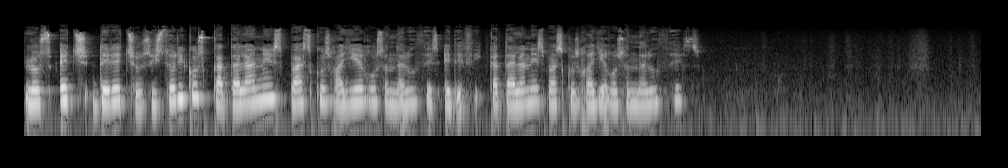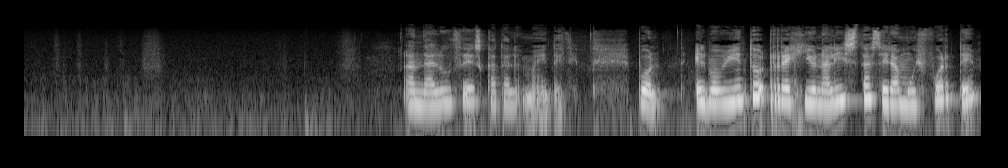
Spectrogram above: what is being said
los derechos históricos catalanes, vascos, gallegos, andaluces, etc. Catalanes, vascos, gallegos, andaluces. Andaluces, catalanes, etc. Pon, el movimiento regionalista será muy fuerte.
